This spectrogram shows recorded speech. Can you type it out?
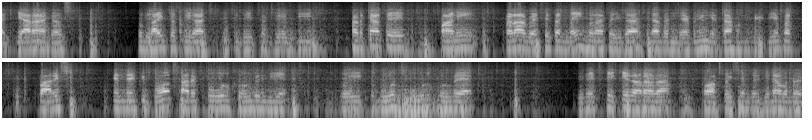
ਅੱਜ 11 ਅਗਸਤ तो ਲਾਈਵ ਤਸਵੀਰਾਂ 'ਚ ਤੁਸੀਂ ਦੇਖ ਸਕਦੇ ਹੋ ਕਿ ਸੜਕਾਂ ਤੇ ਪਾਣੀ ਖੜਾ ਵੈਸੇ ਤਾਂ ਨਹੀਂ ਹੋਣਾ ਚਾਹੀਦਾ ਇਹਨਾਂ ਦੇ ਲੈਵਲਿੰਗ ਇਦਾਂ ਹੋਣੀ ਚਾਹੀਦੀ ਹੈ, ਪਰ ਬਾਰਿਸ਼ ਕਹਿੰਦੇ ਕਿ ਬਹੁਤ ਸਾਰੇ ਪੂਲ ਖੋਲ ਦਿੰਦੀ ਹੈ, ਕੋਈ ਇੱਕ ਹੋਰ ਖੋਲ ਰਿਹਾ ਹੈ, ਜਿਹੜੇ ਠੇਕੇਦਾਰਾਂ ਦਾ ਕਾਰਪੋਰੇਸ਼ਨ ਦੇ, ਜਿਨ੍ਹਾਂ ਵੱਲੋਂ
